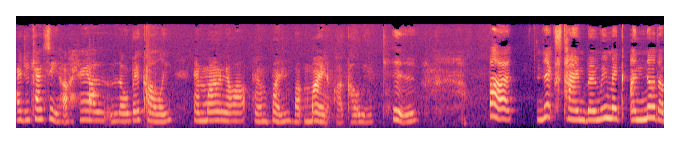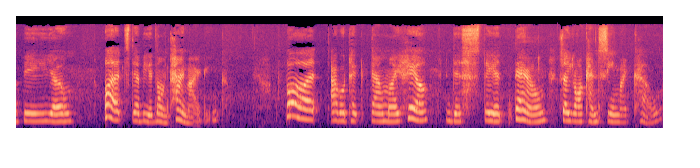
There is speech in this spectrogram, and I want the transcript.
As you can see, her hair is a little bit curly. And mine are up in bun, but mine are curly too. But next time when we make another video, but there'll be a long time I think. But I will take down my hair and just stay it down so y'all can see my curls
